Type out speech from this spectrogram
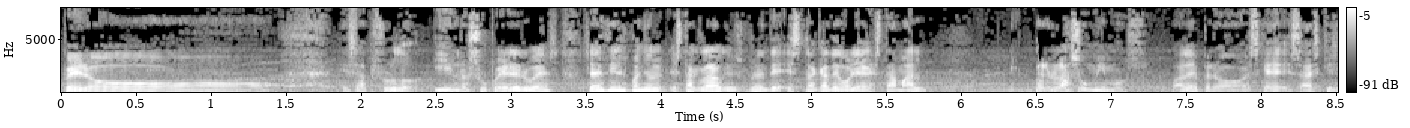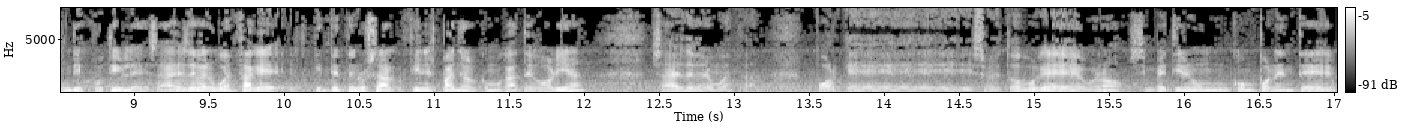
pero es absurdo. Y en los superhéroes, o sea, decir en español está claro que es una categoría que está mal, pero lo asumimos, ¿vale? Pero es que, ¿sabes que es indiscutible? ¿Sabes de vergüenza que, intenten usar cine español como categoría? ¿Sabes de vergüenza? Porque, sobre todo porque, bueno, siempre tiene un componente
